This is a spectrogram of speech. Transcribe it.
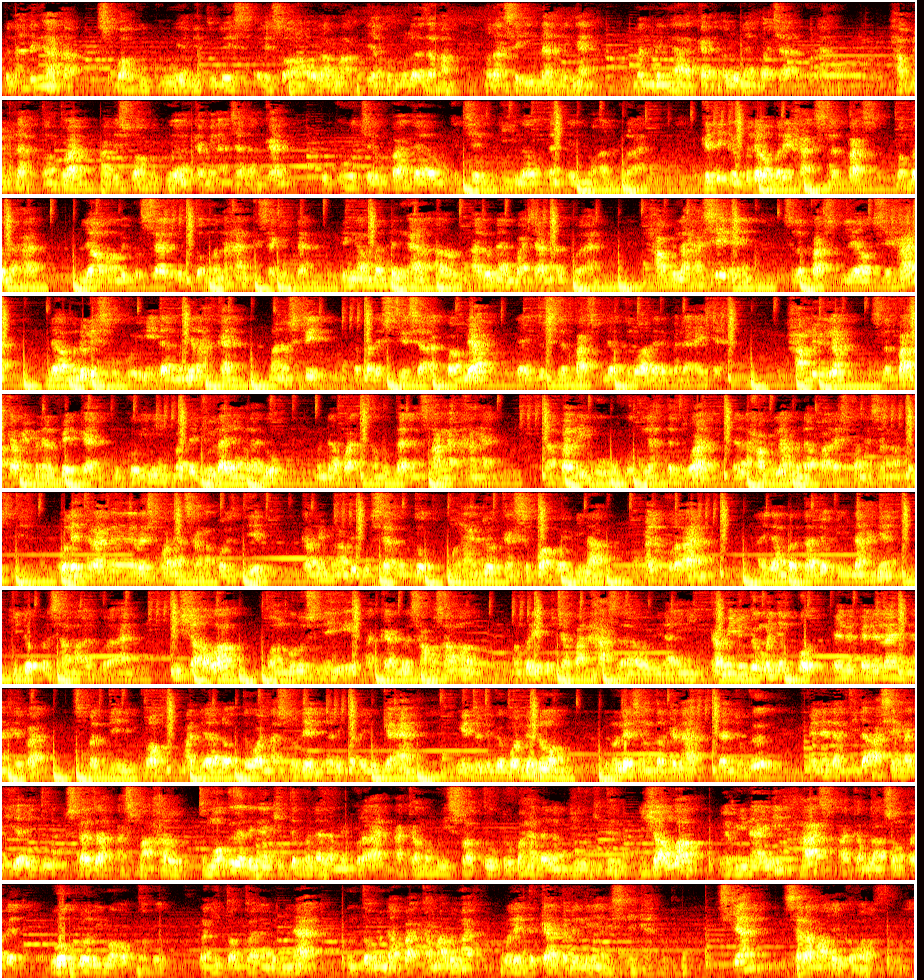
Pernah dengar tak sebuah buku yang ditulis oleh seorang ulama yang bermula zaman merasa indah dengan mendengarkan alunan bacaan Al-Quran. Alhamdulillah tuan-tuan, ada sebuah buku yang kami nak cadangkan, buku Celupan Jarum Kecil di Lautan Ilmu Al-Quran. Ketika beliau berehat selepas pembedahan, beliau mengambil pesan untuk menahan kesakitan dengan mendengar alunan bacaan Al-Quran. Alhamdulillah hasilnya, selepas beliau sihat, beliau menulis buku ini dan menyerahkan manuskrip kepada setiap akbar beliau iaitu selepas beliau keluar daripada IJN. Alhamdulillah selepas kami menerbitkan buku ini pada Julai yang lalu mendapat sambutan yang sangat hangat 8,000 buku telah terjual dan Alhamdulillah mendapat respon yang sangat positif oleh kerana respon yang sangat positif kami mengambil keputusan untuk menganjurkan sebuah webinar Al-Quran yang bertajuk indahnya hidup bersama Al-Quran. InsyaAllah Tuan Guru sendiri akan bersama-sama memberi ucapan khas dalam webinar ini. Kami juga menjemput panel-panel lain yang hebat seperti Prof. Madya Dr. Wan Nasruddin daripada UKM. Begitu juga Bondono, penulis yang terkenal dan juga panel yang tidak asing lagi iaitu Ustazah Asma Harun. Semoga dengan kita mendalami Quran akan memberi suatu perubahan dalam jiwa kita. InsyaAllah webinar ini khas akan berlangsung pada 25 Oktober. Bagi tuan-tuan yang berminat untuk mendapatkan maklumat boleh tekan pada link yang disediakan. Sekian, Assalamualaikum warahmatullahi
